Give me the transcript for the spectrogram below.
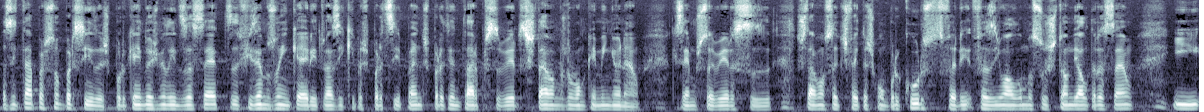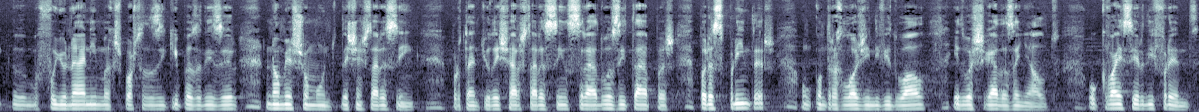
As etapas são parecidas, porque em 2017 fizemos um inquérito às equipas participantes para tentar perceber se estávamos no bom caminho ou não. Quisemos saber se estavam satisfeitas com o percurso, se faziam alguma sugestão de alteração e eh, foi unânime a resposta das equipas a dizer não mexam muito, deixem estar assim. Portanto, o deixar estar assim será duas etapas para sprinters, um contrarrelógio individual e duas chegadas em alto. O que vai ser diferente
